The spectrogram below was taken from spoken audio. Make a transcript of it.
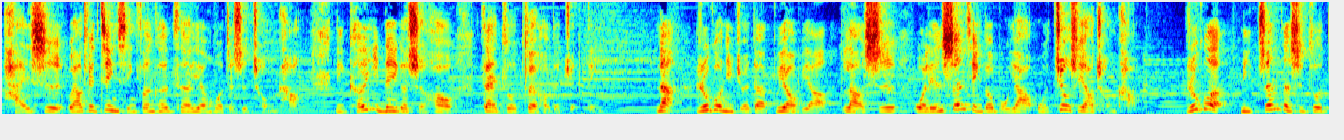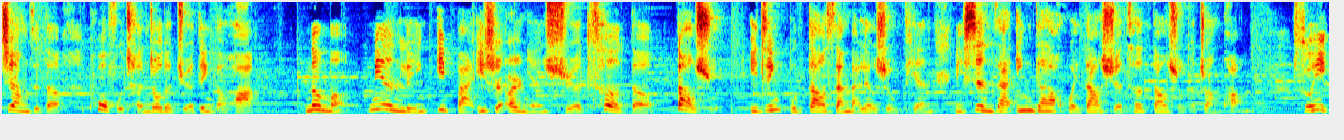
还是我要去进行分科测验或者是重考？你可以那个时候再做最后的决定。那如果你觉得不要不要，老师，我连申请都不要，我就是要重考。如果你真的是做这样子的破釜沉舟的决定的话，那么面临一百一十二年学测的倒数，已经不到三百六十五天，你现在应该要回到学测倒数的状况。所以，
